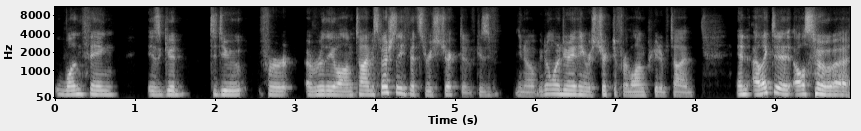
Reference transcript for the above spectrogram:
one thing is good to do for a really long time, especially if it's restrictive, because you know we don't want to do anything restrictive for a long period of time. And I like to also uh,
